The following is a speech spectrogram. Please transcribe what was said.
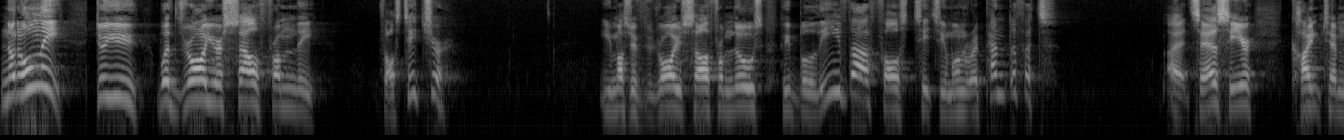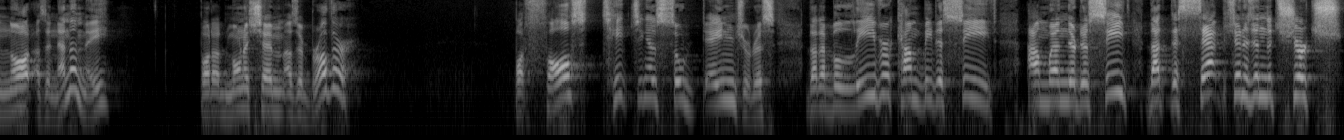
Not only do you withdraw yourself from the false teacher, you must withdraw yourself from those who believe that false teaching and won't repent of it. Uh, it says here, count him not as an enemy, but admonish him as a brother. But false teaching is so dangerous that a believer can be deceived. And when they're deceived, that deception is in the church.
